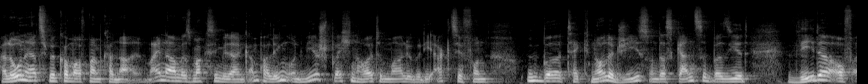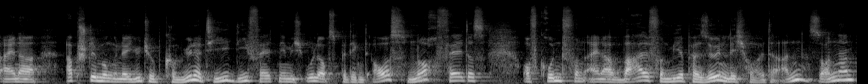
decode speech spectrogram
Hallo und herzlich willkommen auf meinem Kanal. Mein Name ist Maximilian Gamperling und wir sprechen heute mal über die Aktie von Uber Technologies und das Ganze basiert weder auf einer Abstimmung in der YouTube Community, die fällt nämlich urlaubsbedingt aus, noch fällt es aufgrund von einer Wahl von mir persönlich heute an, sondern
